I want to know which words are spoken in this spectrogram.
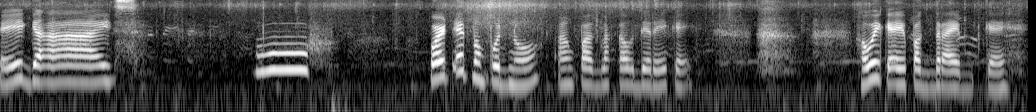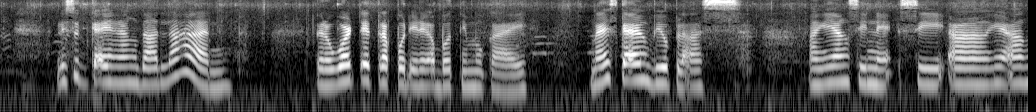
Hey guys. Woo. Worth it pud no ang paglakaw dire kay Hawi kay pag-drive kay lisod kay ng dalan. Pero worth it ra pud ini abot nimo kay nice kay ang view plus ang iyang sine si ang iyang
